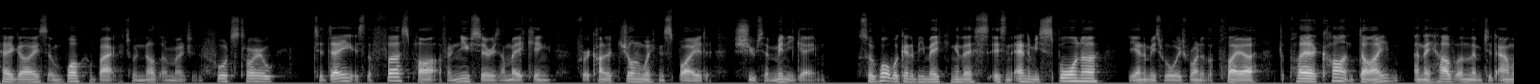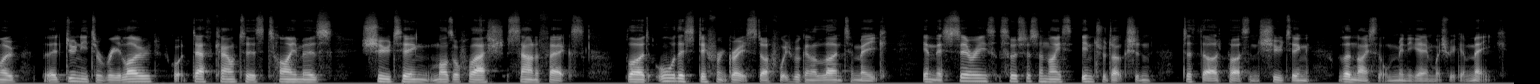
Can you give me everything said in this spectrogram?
Hey guys and welcome back to another Unreal Engine 4 tutorial. Today is the first part of a new series I'm making for a kind of John Wick inspired shooter minigame. So what we're going to be making in this is an enemy spawner, the enemies will always run at the player, the player can't die and they have unlimited ammo but they do need to reload, we've got death counters, timers, shooting, muzzle flash, sound effects, blood, all this different great stuff which we're going to learn to make in this series. So it's just a nice introduction to third person shooting with a nice little mini game which we can make.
